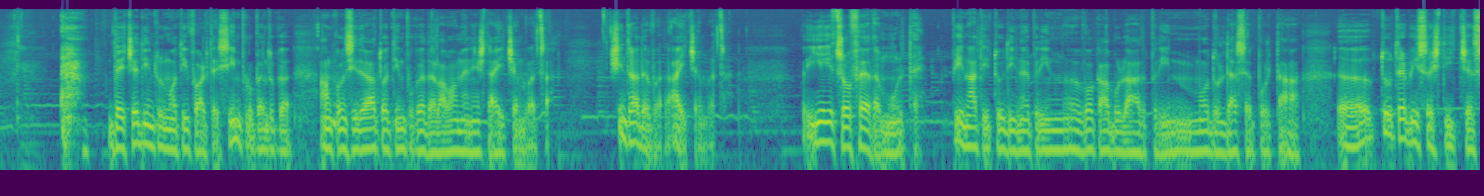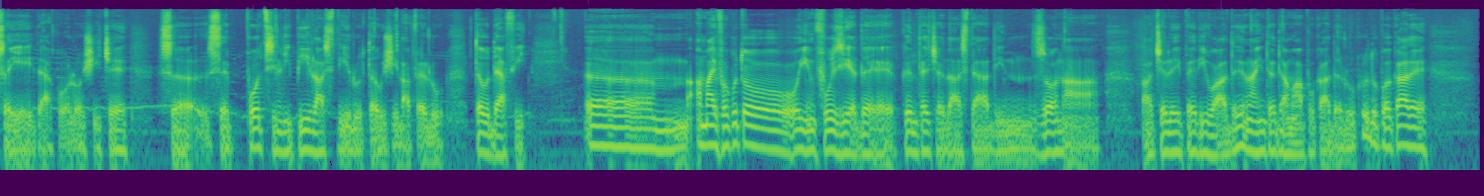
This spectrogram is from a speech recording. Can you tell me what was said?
De ce? Dintr-un motiv foarte simplu, pentru că am considerat tot timpul că de la oamenii ăștia ai ce învăța. Și într-adevăr, ai ce învăța. Ei îți oferă multe, prin atitudine, prin vocabular, prin modul de a se purta. Uh, tu trebuie să știi ce să iei de acolo și ce să se poți lipi la stilul tău și la felul tău de a fi. Uh, am mai făcut o, o infuzie de cântece de-astea din zona acelei perioade, înainte de a mă apuca de lucru, după care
